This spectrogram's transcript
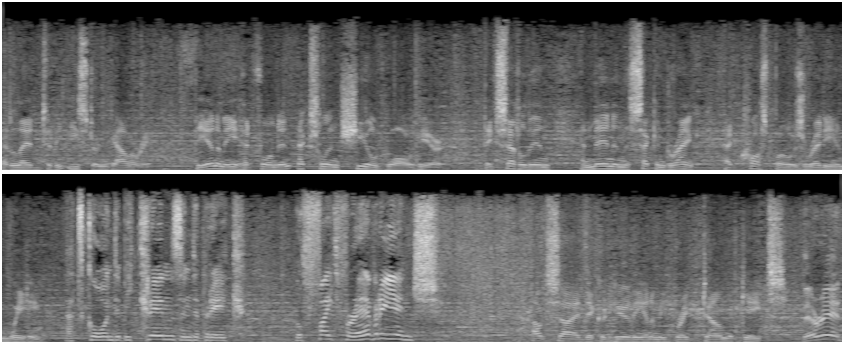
that led to the eastern gallery. The enemy had formed an excellent shield wall here. They'd settled in, and men in the second rank had crossbows ready and waiting. That's going to be crimson to break. We'll fight for every inch. Outside, they could hear the enemy break down the gates. They're in.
